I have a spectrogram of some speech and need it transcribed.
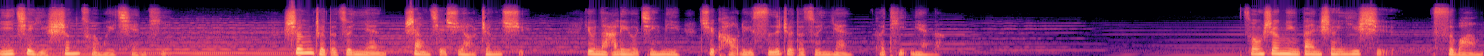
一切以生存为前提，生者的尊严尚且需要争取，又哪里有精力去考虑死者的尊严和体面呢？从生命诞生伊始，死亡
